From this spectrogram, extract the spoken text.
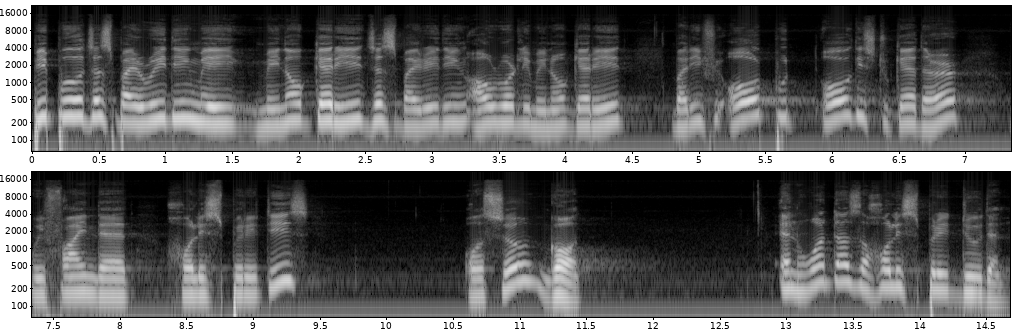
People just by reading may, may not get it, just by reading outwardly may not get it. But if we all put all this together, we find that Holy Spirit is also God. And what does the Holy Spirit do then?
